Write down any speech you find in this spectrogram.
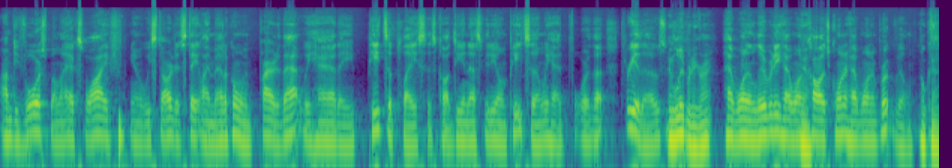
I'm divorced, but my ex-wife, you know, we started State Line Medical, and prior to that, we had a pizza place. It's called DNS Video and Pizza, and we had four of the three of those in Liberty, right? Had one in Liberty, had one yeah. in College Corner, had one in Brookville. Okay,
